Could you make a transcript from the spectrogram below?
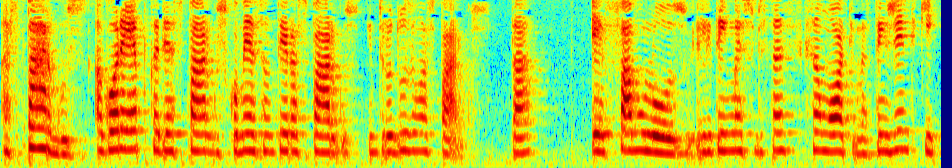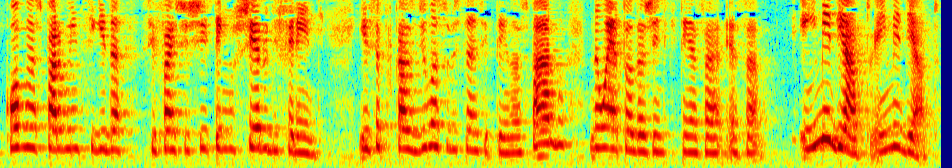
aspargos. Agora é época de aspargos, começam a ter aspargos. Introduzam aspargos, tá? É fabuloso. Ele tem umas substâncias que são ótimas. Tem gente que come o aspargo e em seguida se faz xixi tem um cheiro diferente. Isso é por causa de uma substância que tem no aspargo. Não é toda a gente que tem essa. essa é imediato, é imediato.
